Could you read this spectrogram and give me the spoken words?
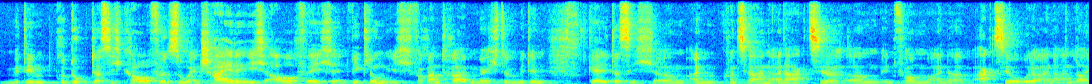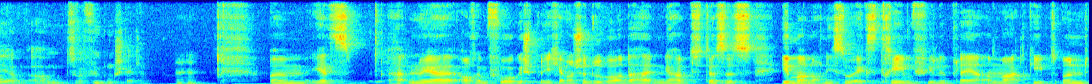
mit dem Produkt, das ich kaufe, so entscheide ich auch, welche Entwicklung ich vorantreiben möchte mit dem Geld, das ich ähm, einem Konzern, einer Aktie ähm, in Form einer Aktie oder einer Anleihe ähm, zur Verfügung stelle. Mhm. Ähm, jetzt hatten wir ja auch im Vorgespräch ja auch schon darüber unterhalten gehabt, dass es immer noch nicht so extrem viele Player am Markt gibt und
